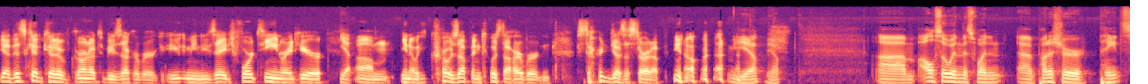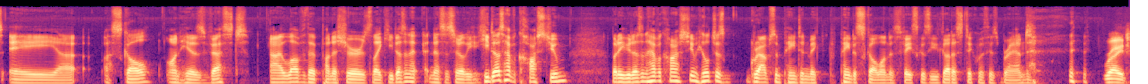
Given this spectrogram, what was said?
yeah, this kid could have grown up to be Zuckerberg. He, I mean, he's age 14 right here. yep, Um, you know, he grows up and goes to Harvard and start does a startup. You know, yep, yep. Um, also in this one, uh, Punisher paints a uh, a skull on his vest. I love that Punisher's like he doesn't necessarily he does have a costume, but if he doesn't have a costume, he'll just grab some paint and make paint a skull on his face because he's got to stick with his brand. Right.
